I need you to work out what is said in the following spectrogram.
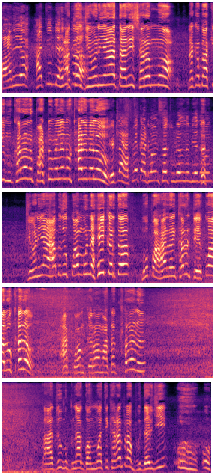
વાડી હાચી બેહરી આ તો જીવણિયા તારી શરમમાં નકે બાકી મુખારો ને પાટો મેલે ને ઉઠાડી મેલું. એટલે આપણે કાઢવાનું છે ચુડેલ ને બે જણ? જીવણિયા આ બધું કોમ હું નહીં કરતો. હું પહાડ ને ખરો ટેકો આલું ખરો. આ કોમ કરવા માટે જ ખરો ને. બાજુ ના ગામમાંથી ખરા પેલા ભૂદરજી. ઓહ ઓહ.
